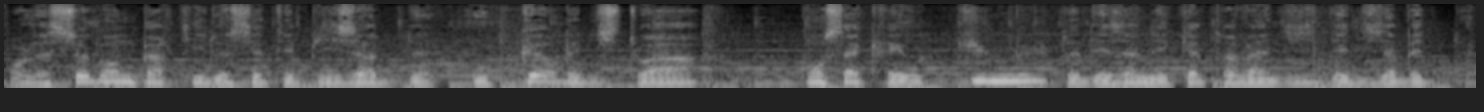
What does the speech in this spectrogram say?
pour la seconde partie de cet épisode de Au cœur de l'histoire, consacré au tumulte des années 90 d'Elisabeth II.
